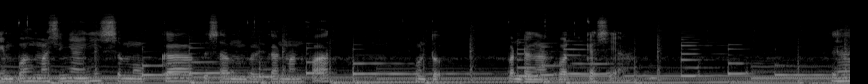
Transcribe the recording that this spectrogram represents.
informasinya ini semoga bisa memberikan manfaat untuk pendengar podcast ya. Ya,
